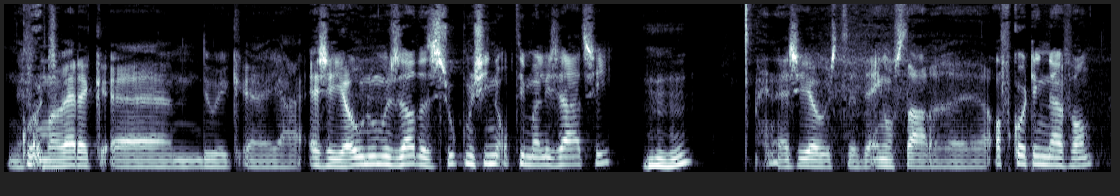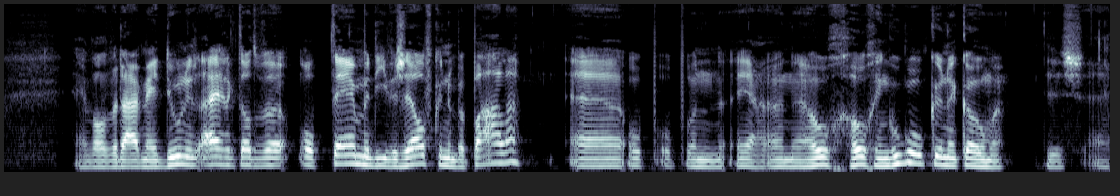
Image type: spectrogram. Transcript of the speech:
Ja. Voor mijn werk ehm, doe ik ja, SEO noemen ze dat, dat is zoekmachine optimalisatie. Mm -hmm. En SEO is de, de Engelstalige afkorting daarvan. En wat we daarmee doen is eigenlijk dat we op termen die we zelf kunnen bepalen, uh, op, op een, ja, een hoog, hoog in Google kunnen komen. Dus, uh...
